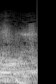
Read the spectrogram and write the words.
All the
